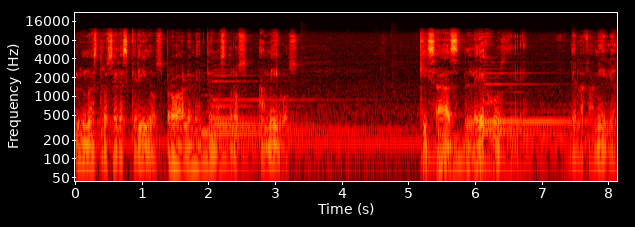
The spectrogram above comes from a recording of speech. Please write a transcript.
nuestros seres queridos, probablemente nuestros amigos, quizás lejos de, la familia.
